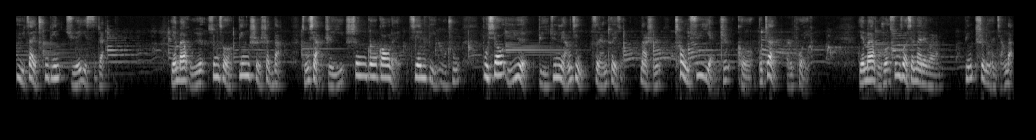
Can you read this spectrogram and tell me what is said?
欲再出兵决一死战。严白虎曰：“孙策兵势甚大，足下只宜深沟高垒，坚壁勿出。不消一月，彼军粮尽，自然退走。那时乘虚掩之，可不战而破也。”严白虎说：“孙策现在这个兵势力很强大，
